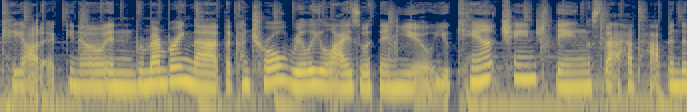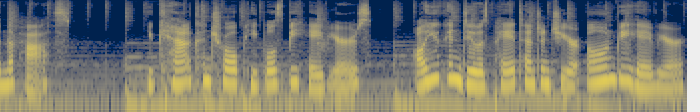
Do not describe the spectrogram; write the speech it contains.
chaotic, you know, and remembering that the control really lies within you. You can't change things that have happened in the past. You can't control people's behaviors. All you can do is pay attention to your own behavior,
